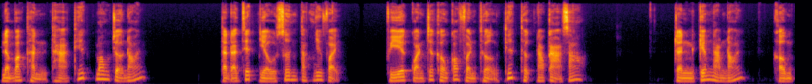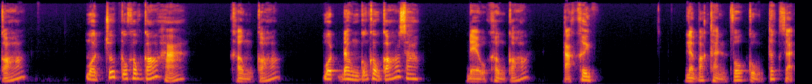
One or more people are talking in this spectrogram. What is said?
Lâm Bắc Thần thả thiết mong chờ nói. Ta đã giết nhiều sơn tặc như vậy, phía quan chức không có phần thưởng thiết thực nào cả sao? Trần Kiếm Nam nói, không có. Một chút cũng không có hả? Không có. Một đồng cũng không có sao? Đều không có. Ta khinh. Lâm Bắc Thần vô cùng tức giận.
